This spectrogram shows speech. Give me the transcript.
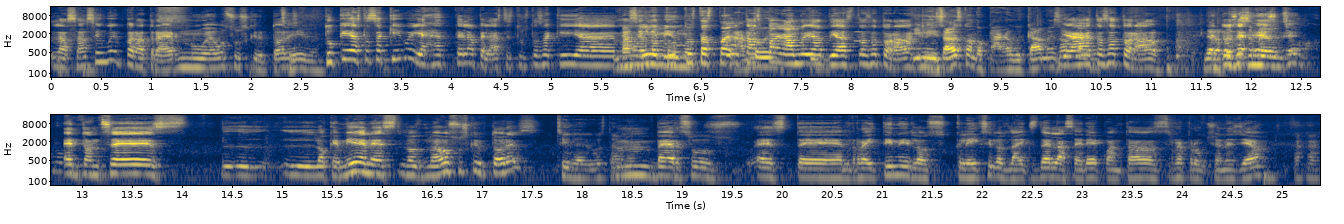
las hacen, güey, para atraer nuevos suscriptores. Sí, tú que ya estás aquí, güey, ya te la pelaste. Tú estás aquí, ya. Va a ser lo Tú- mismo. Tú, estás Tú pagando. estás güey. pagando, ya, ya estás atorado aquí. Y ni sabes cuándo pagas, güey. Cada mes. Ya estás atorado. De entonces, me es- venció. eh, entonces, lo que miden es los nuevos suscriptores Si les gusta. mm, versus este el rating y los clics y los likes de la serie, cuántas reproducciones lleva. Ajá.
